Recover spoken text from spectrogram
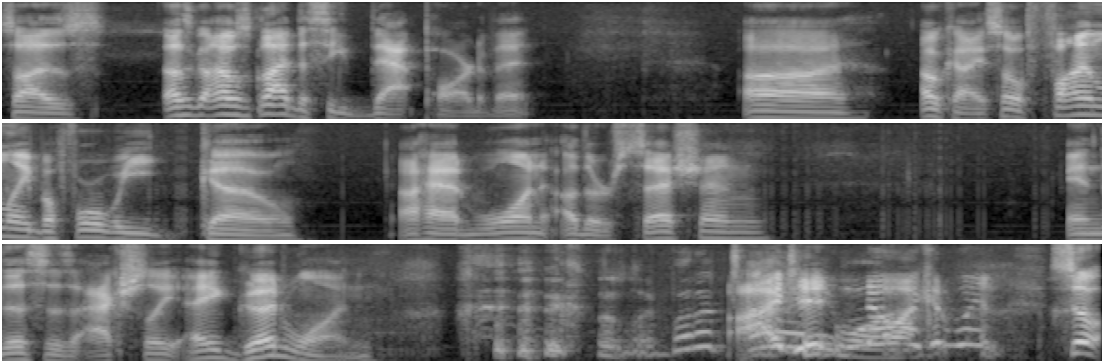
So I was, I was, I was glad to see that part of it. Uh, okay, so finally, before we go, I had one other session, and this is actually a good one. I didn't know I could win. So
